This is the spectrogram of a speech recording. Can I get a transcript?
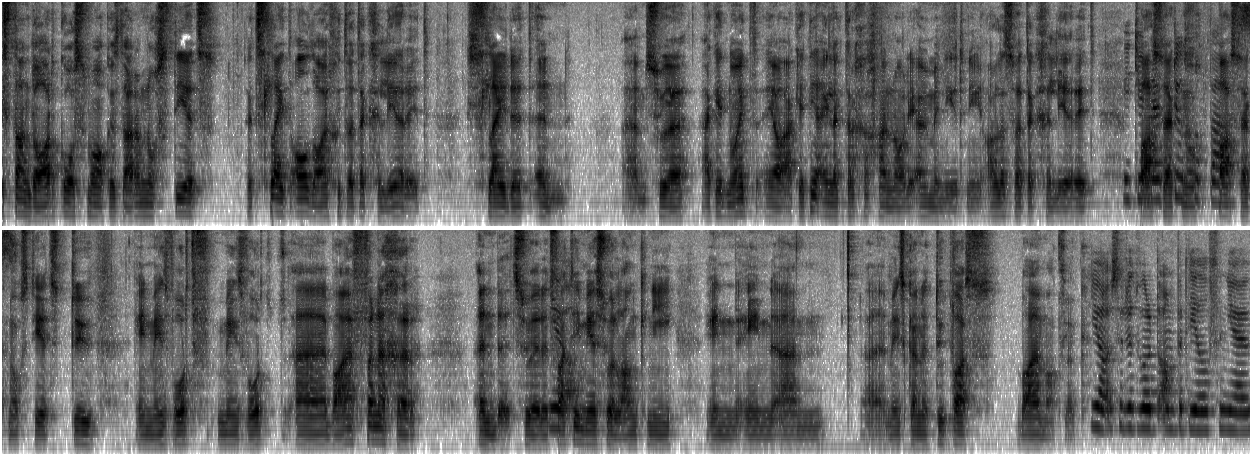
standaard kos maak is daarom nog steeds dit sluit al daai goed wat ek geleer het, sluit dit in. Ehm um, so ek het nooit ja, ek het nie eintlik teruggegaan na die ou manier nie. Alles wat ek geleer het, Het jy pas nou ek nog toegepas? pas ek nog steeds toe en mens word mens word uh, baie vinniger in dit. So dit Ja. vat nie meer so lank nie en en ehm um, uh, mens kan dit toepas baie maklik. Ja, so dit word amper deel van jou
